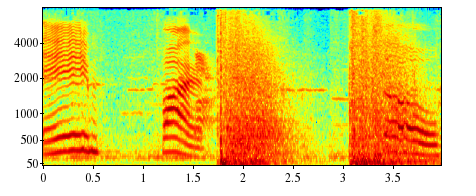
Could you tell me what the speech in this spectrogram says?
Aim. Fire. So,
